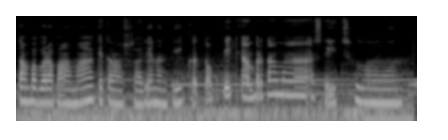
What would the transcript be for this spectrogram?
tanpa berapa lama kita langsung saja nanti ke topik yang pertama. Stay tune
